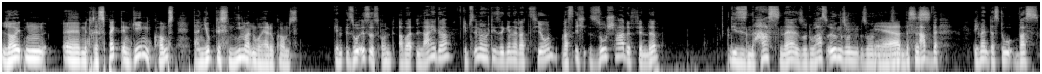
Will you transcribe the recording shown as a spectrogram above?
Leuten äh, mit Respekt entgegenkommst, dann juckt es niemanden, woher du kommst. So ist es. Und aber leider gibt es immer noch diese Generation, was ich so schade finde, diesen Hass, ne? So, du hast irgend so ein, so ein, Ja, so ein das ist- Abwehr. Ich meine, dass du was,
